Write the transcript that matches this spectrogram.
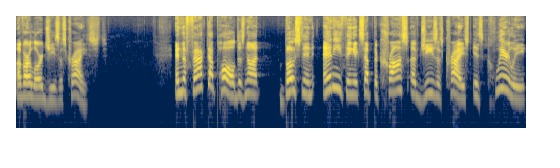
of our Lord Jesus Christ. And the fact that Paul does not boast in anything except the cross of Jesus Christ is clearly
